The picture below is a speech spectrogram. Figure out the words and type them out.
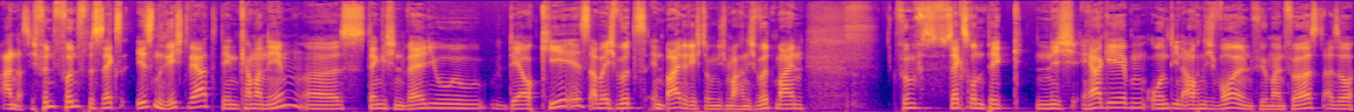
anders. Ich finde 5 bis 6 ist ein Richtwert, den kann man nehmen. Äh, ist, denke ich, ein Value, der okay ist, aber ich würde es in beide Richtungen nicht machen. Ich würde meinen 5, 6 Runden Pick nicht hergeben und ihn auch nicht wollen für mein First. Also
